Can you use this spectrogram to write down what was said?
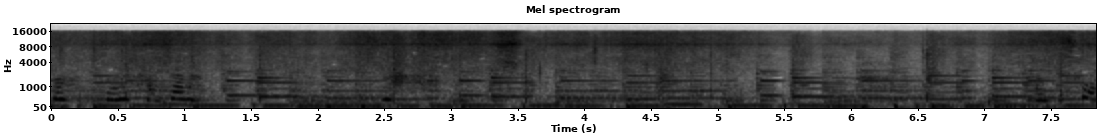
啊，终于躺下来。还不错。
